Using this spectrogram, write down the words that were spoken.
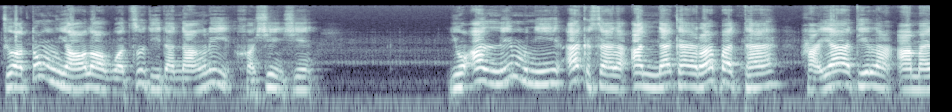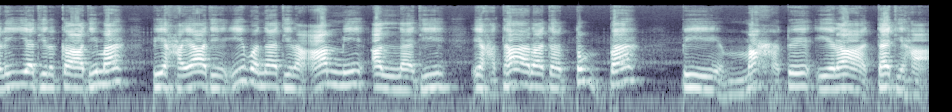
这动摇了我自己的能力和信心。yu'allimuni aksar annaka rabata hayati la amaliyati la qadima bi hayati ibnati la ammi allati ihtarat tubba bi mahdi iradatiha。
